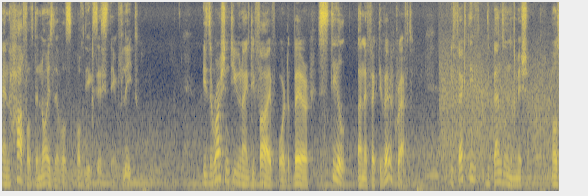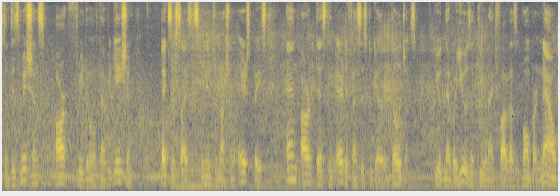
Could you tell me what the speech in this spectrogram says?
and half of the noise levels of the existing fleet. Is the Russian Tu-95 or the Bear still an effective aircraft? Effective depends on the mission. Most of these missions are freedom of navigation, exercises in international airspace, and are testing air defenses to gather intelligence. You'd never use a Tu-95 as a bomber now,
